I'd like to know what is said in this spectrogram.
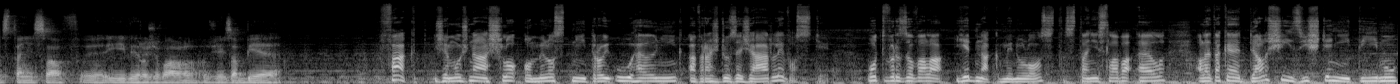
Stanislav jí vyhrožoval, že ji zabije. Fakt, že možná šlo o milostný trojúhelník a vraždu ze žárlivosti, potvrzovala jednak minulost Stanislava L., ale také další zjištění týmu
